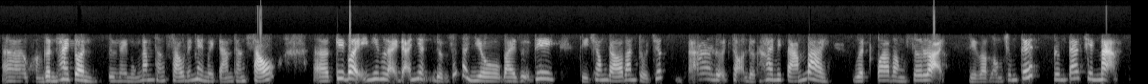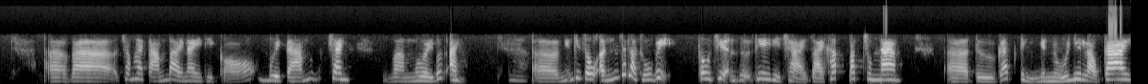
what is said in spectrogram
à, khoảng gần 2 tuần từ ngày mùng 5 tháng 6 đến ngày 18 tháng 6 à, tuy vậy nhưng lại đã nhận được rất là nhiều bài dự thi thì trong đó ban tổ chức đã lựa chọn được 28 bài vượt qua vòng sơ loại để vào vòng chung kết tương tác trên mạng. À, và trong 28 bài này thì có 18 bức tranh và 10 bức ảnh. À, những cái dấu ấn rất là thú vị. Câu chuyện dự thi thì trải dài khắp Bắc Trung Nam, à, từ các tỉnh miền núi như Lào Cai,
